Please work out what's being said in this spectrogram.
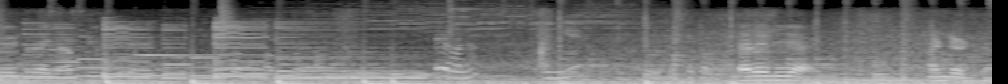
रेड रहेगा अरे लिया हंड्रेड का।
